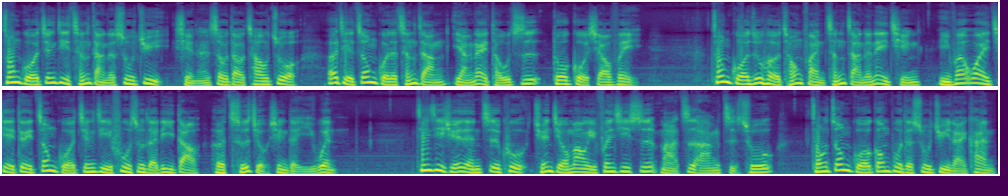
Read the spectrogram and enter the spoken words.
中国经济成长的数据显然受到操作，而且中国的成长仰赖投资多过消费。中国如何重返成长的内情，引发外界对中国经济复苏的力道和持久性的疑问。经济学人智库全球贸易分析师马志昂指出，从中国公布的数据来看，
